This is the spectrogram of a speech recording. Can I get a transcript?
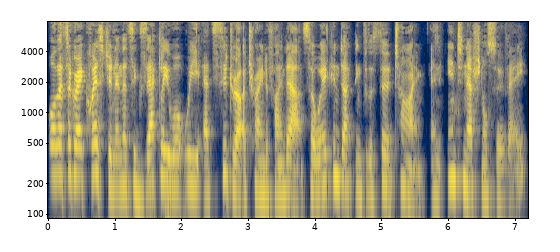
Well, that's a great question. And that's exactly what we at SIDRA are trying to find out. So we're conducting for the third time an international survey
